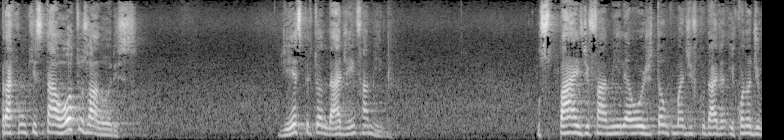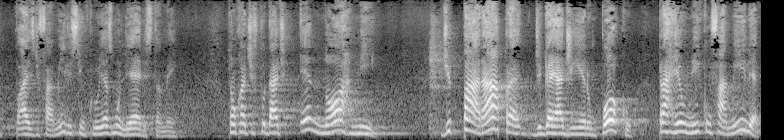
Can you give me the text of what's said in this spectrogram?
para conquistar outros valores de espiritualidade em família. Os pais de família hoje estão com uma dificuldade, e quando eu digo pais de família, isso inclui as mulheres também. Estão com uma dificuldade enorme de parar pra, de ganhar dinheiro um pouco para reunir com família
